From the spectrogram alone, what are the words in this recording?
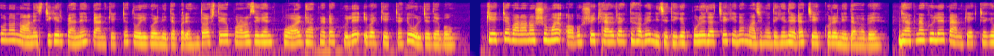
কোনো নন স্টিকের প্যানে প্যানকেকটা তৈরি করে নিতে পারেন। দশ থেকে পনেরো সেকেন্ড পর ঢাকনাটা খুলে এবার কেকটাকে উল্টে দেবো। কেকটা বানানোর সময় অবশ্যই খেয়াল রাখতে হবে, নিচে থেকে পুড়ে যাচ্ছে কিনা, মাঝে মধ্যে কিন্তু এটা চেক করে নিতে হবে। ঢাকনা খুলে প্যানকেকটাকে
